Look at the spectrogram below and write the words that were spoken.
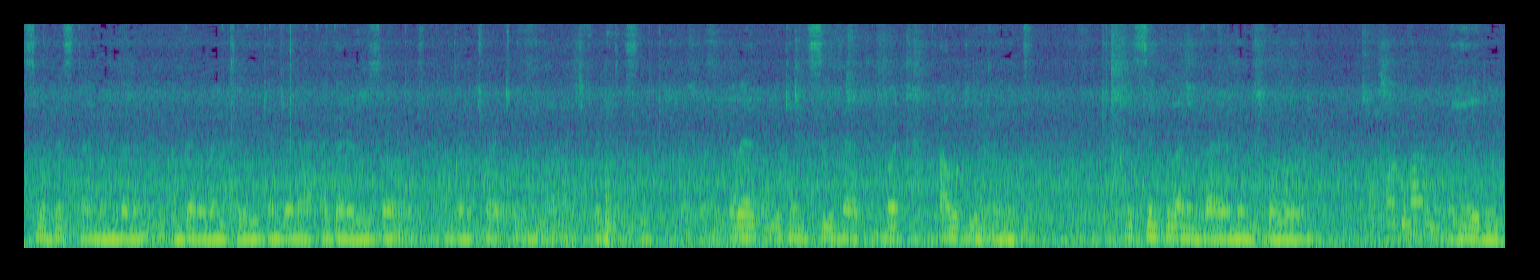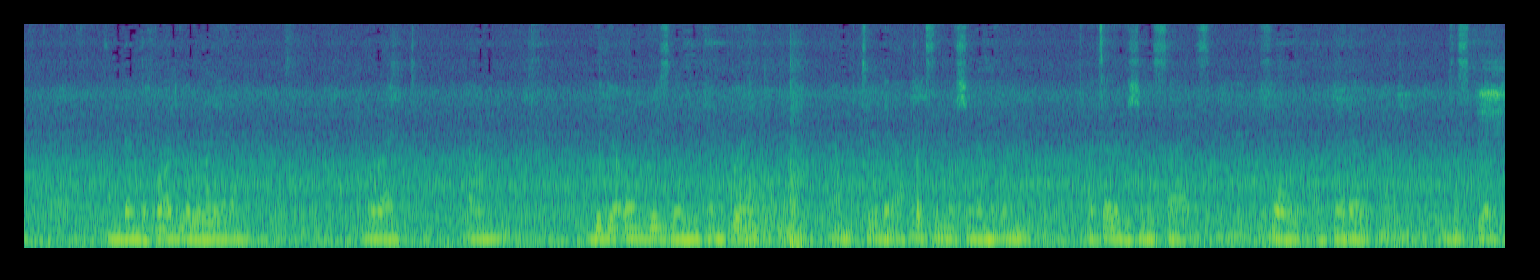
So this time I'm gonna I'm gonna right click and then I, I got a result. I'm gonna try to enlarge for you to see. Well you can see that but I will click on it. It's simple an environment for heading and then the body of a letter. Alright. Um, with your own reasoning, you can put it um, to the approximation of um, a television size for a better um, display.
